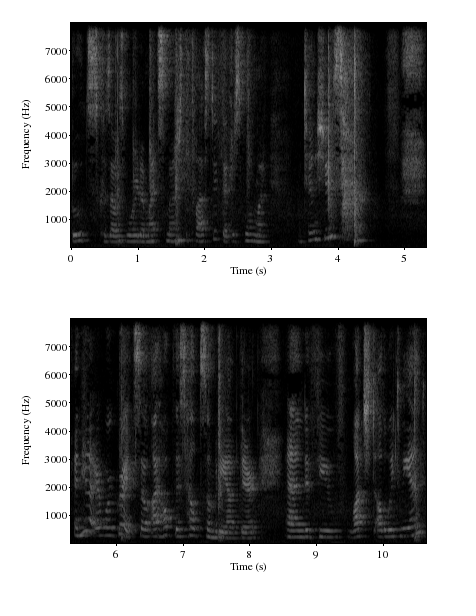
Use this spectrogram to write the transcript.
boots because I was worried I might smash the plastic. I just wore my, my tennis shoes. and yeah, it worked great. So I hope this helps somebody out there. And if you've watched all the way to the end,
